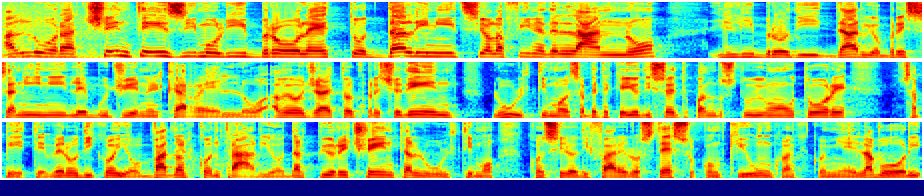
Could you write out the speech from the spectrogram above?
Allora, centesimo libro letto dall'inizio alla fine dell'anno, il libro di Dario Bressanini, Le bugie nel carrello. Avevo già letto il precedente, l'ultimo, sapete che io di solito quando studio un autore sapete, ve lo dico io, vado al contrario, dal più recente all'ultimo, consiglio di fare lo stesso con chiunque, anche con i miei lavori,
